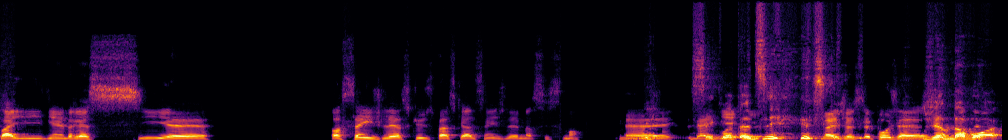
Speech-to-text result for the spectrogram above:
Ben, il viendrait si. Euh... Ah, Saint-Gelais, excuse Pascal Saint-Gelais, merci Simon. Euh, c'est ben, quoi, t'as dit? Ben, je sais pas. Je, viens d'avoir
